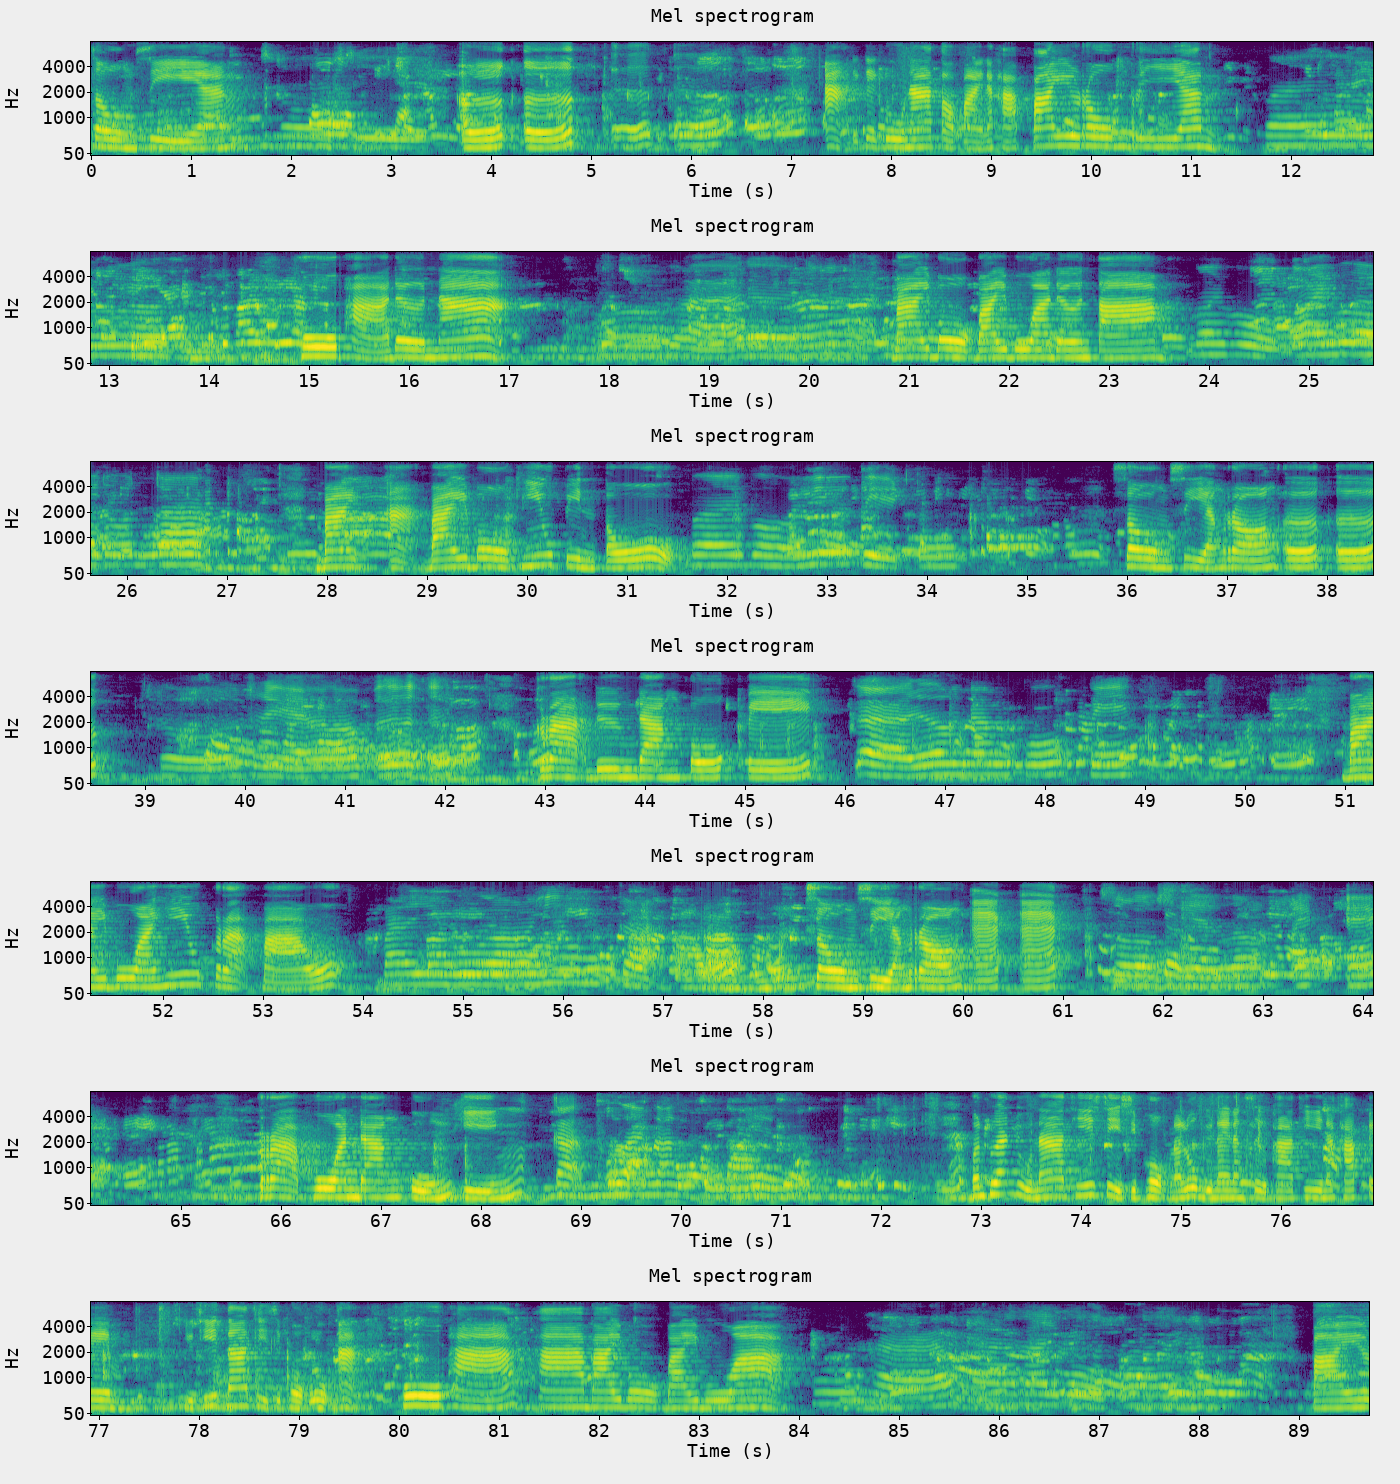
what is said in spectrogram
ส่งเสียงเอิกเอิกเอิกเอิกอะ เด็กๆดูหน้าต่อไปนะคะ ไปโรงเรียนไปโรงเรียนภูผาเดินหน้าภูผาเดินหน้า ใบโบกใบบัวเดินตาม ใบบุกใบบัวเดินตาม ใบอะใบโบกหิ้วปิ่นโต ใบบุกยิ่งปิดตูส่งเสียงร้องเอิกเอิกโดนเสียงร้องเอิกเอิกกระดึงดังโป๊กเป๊กกระเรื่องดังปุ๊กเป๊กใบบัวหิ้วกระเป๋า ใบบัวยิ่งกระเป๋า ส่งเสียงร้องแอ๊กแอ๊กส่งเสียงร้องเอ็กเอ็กกระพรวนดังกุ๋งกิ๋งกระพรวนดังกุ๋งกิ๋งเพื่อนๆอยู่หน้าที่ 46 นะลูก อยู่ในหนังสือพาทีนะคะเปรมอยู่ที่หน้า 46 ลูก อะภูผาพาใบโบกใบบัวหาพา ไป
